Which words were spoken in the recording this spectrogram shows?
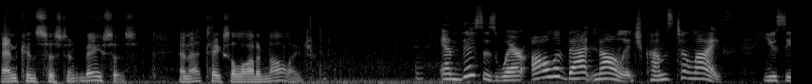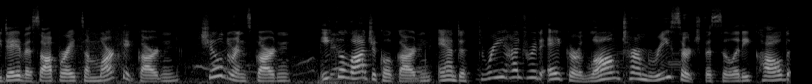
and consistent basis. And that takes a lot of knowledge. And this is where all of that knowledge comes to life. UC Davis operates a market garden, children's garden, ecological garden, and a 300 acre long term research facility called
